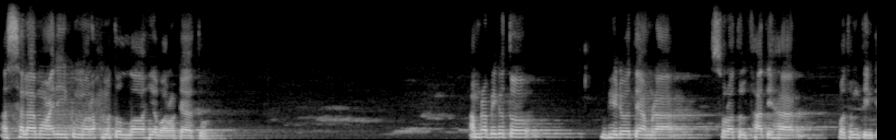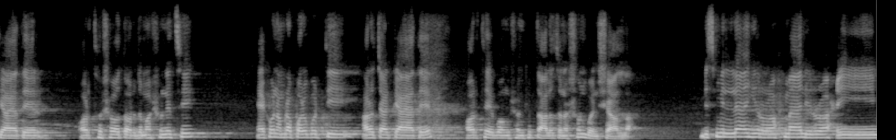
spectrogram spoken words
আসসালামু আলাইকুম রহমতুল্লাহ বরকাত। আমরা বিগত ভিডিওতে আমরা সুরাতুল ফাতিহার প্রথম তিনটি আয়াতের অর্থসহ তর্জমা শুনেছি। এখন আমরা পরবর্তী আরও চারটি আয়াতের অর্থ এবং সংক্ষিপ্ত আলোচনা শুনব ইনশাআল্লাহ। বিসমিল্লাহির রহমানির রহিম।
